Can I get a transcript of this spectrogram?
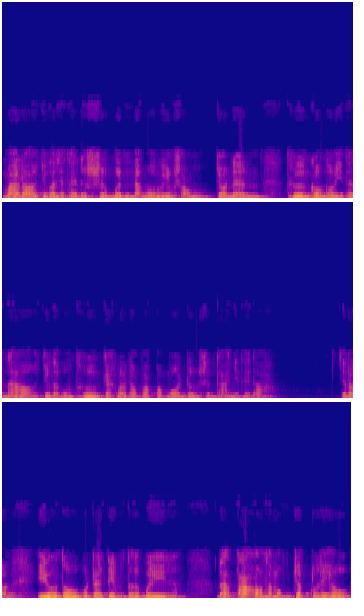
Mà ở đó chúng ta sẽ thấy được sự bình đẳng và quyền sống, cho nên thương con người như thế nào, chúng ta cũng thương các loài động vật và môi trường sinh thái như thế đó. Do đó, yếu tố của trái tim từ bi đó đã tạo thành một chất liệu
